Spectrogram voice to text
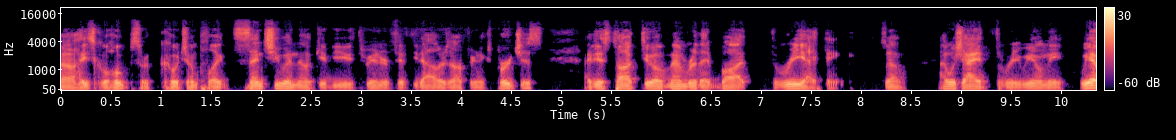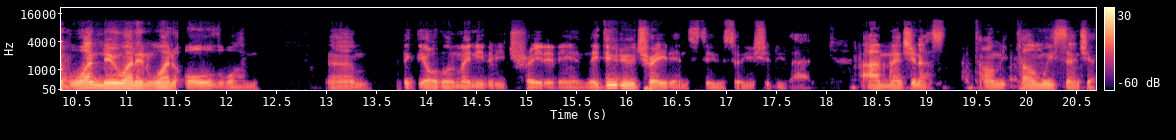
uh, High School Hoops or Coach Unplugged sent you, and they'll give you $350 off your next purchase. I just talked to a member that bought three, I think. So I wish I had three. We only we have one new one and one old one. Um, I think the old one might need to be traded in. They do do trade-ins too, so you should do that. Um, mention us. Tell them, tell them we sent you.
